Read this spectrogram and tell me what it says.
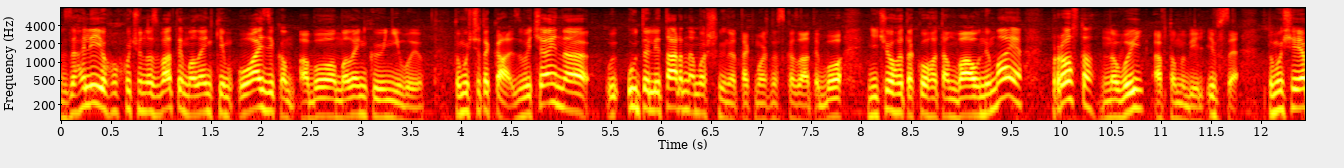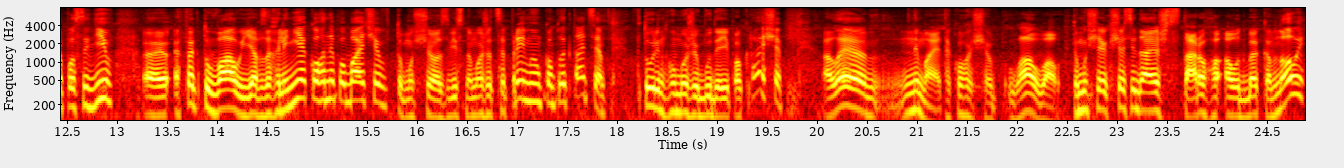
Взагалі його хочу назвати маленьким уазіком або маленькою нівою. Тому що така звичайна у- утилітарна машина, так можна сказати, бо нічого такого там вау немає, просто новий автомобіль і все. Тому що я посидів, е, ефекту вау я взагалі ніякого не побачив, тому що, звісно, може це преміум комплектація. В турінгу може буде і покраще, але немає такого, щоб вау-вау. Тому що якщо сідаєш старого аутбека в новий,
